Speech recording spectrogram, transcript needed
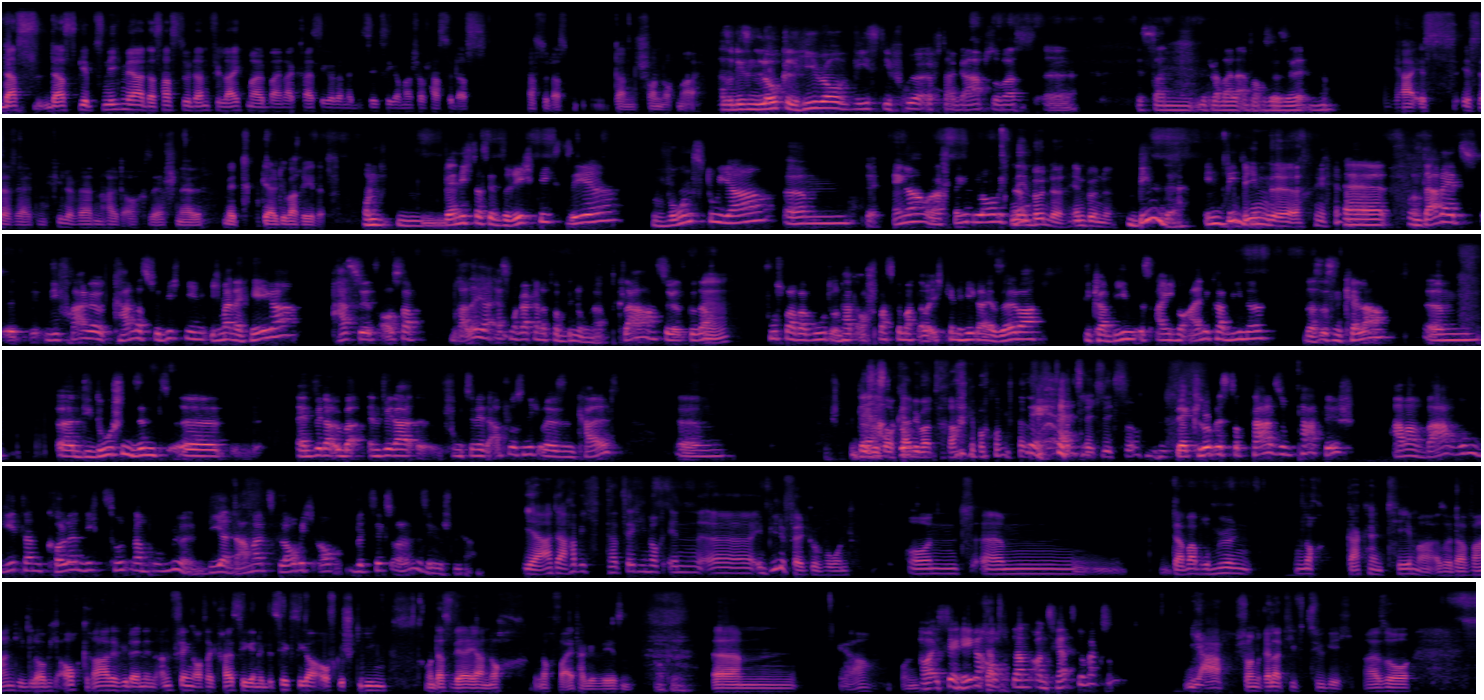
das, das gibt es nicht mehr. Das hast du dann vielleicht mal bei einer Kreisliga oder einer Bezirksligamannschaft, hast du das, hast du das dann schon nochmal. Also diesen Local Hero, wie es die früher öfter gab, sowas äh, ist dann mittlerweile einfach sehr selten. Ne? Ja, ist, ist sehr selten. Viele werden halt auch sehr schnell mit Geld überredet. Und wenn ich das jetzt richtig sehe, wohnst du ja ähm, enger oder Spengel, glaube ich. Ne? Nee, in Bünde, in Bünde. Binde, in Binde. Binde. Äh, und da wäre jetzt äh, die Frage, kann das für dich gehen? Ich meine, Heger, hast du jetzt außer Bralle ja erstmal gar keine Verbindung gehabt. Klar, hast du jetzt gesagt, mhm. Fußball war gut und hat auch Spaß gemacht, aber ich kenne Heger ja selber. Die Kabine ist eigentlich nur eine Kabine. Das ist ein Keller. Ähm, äh, die Duschen sind äh, entweder über, entweder funktioniert der Abfluss nicht oder sie sind kalt. Ähm, das ist auch keine Übertreibung. Das nee. ist tatsächlich so. Der Club ist total sympathisch, aber warum geht dann Kolle nicht zurück nach Bruchmühlen, die ja damals, glaube ich, auch Bezirks- gespielt haben? Ja, da habe ich tatsächlich noch in, äh, in Bielefeld gewohnt. Und ähm, da war Bruchmühlen noch gar kein Thema. Also da waren die, glaube ich, auch gerade wieder in den Anfängen aus der Kreisliga in die Bezirksliga aufgestiegen. Und das wäre ja noch, noch weiter gewesen. Okay. Ähm, ja. Und Aber ist der Heger hatte, auch dann ans Herz gewachsen? Ja, schon relativ zügig. Also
